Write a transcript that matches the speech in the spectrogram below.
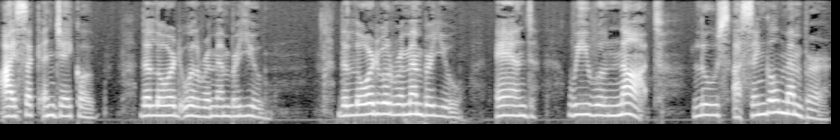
Isaac and Jacob, the Lord will remember you. The Lord will remember you and we will not lose a single member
